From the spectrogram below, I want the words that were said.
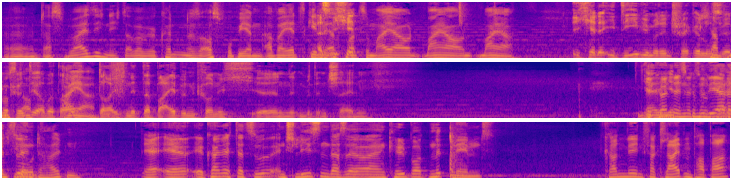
Äh, Das weiß ich nicht, aber wir könnten das ausprobieren. Aber jetzt gehen Also wir erstmal zu Maya und Maya und Maya. Ich hätte eine Idee, wie man den Tracker loswerden Lust könnte, aber da ich, da ich nicht dabei bin, kann ich äh, nicht mitentscheiden. Ihr könnt euch natürlich uns ja dazu unterhalten. Ja, ihr, ihr könnt euch dazu entschließen, dass ihr euren Killbot mitnehmt. Können wir ihn verkleiden, Papa?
